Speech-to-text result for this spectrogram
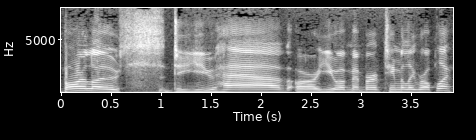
Barlos, do you have, or are you a member of Team Elite Roleplay?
